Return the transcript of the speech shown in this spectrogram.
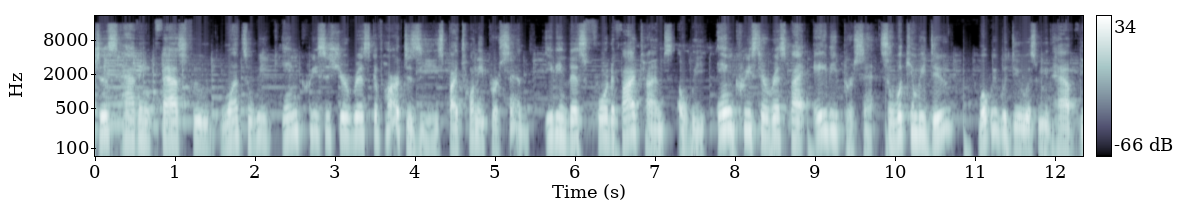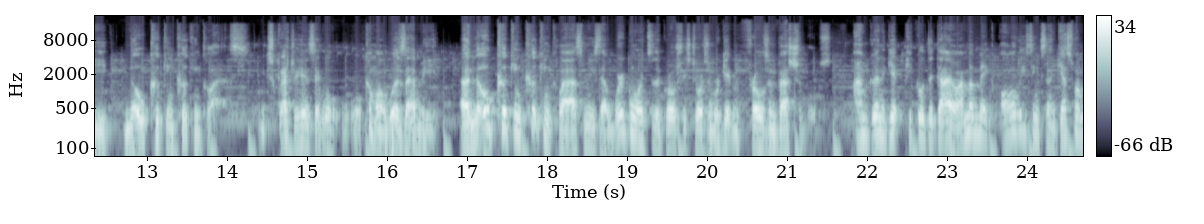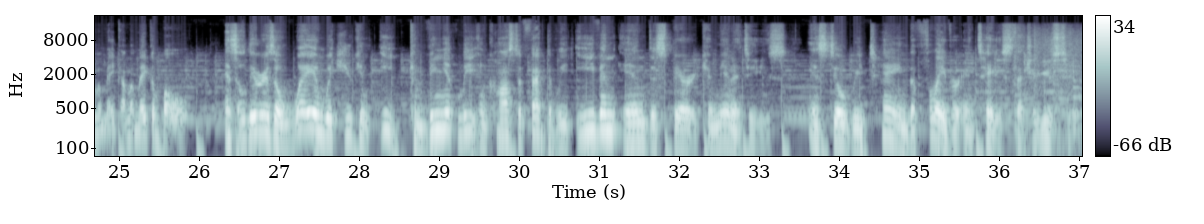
just having fast food once a week increases your risk of heart disease by 20%. Eating this four to five times a week increase your risk by 80%. So what can we do? what we would do is we would have the no cooking cooking class. You scratch your head and say, well, well, come on, what does that mean? A no cooking cooking class means that we're going to the grocery stores and we're getting frozen vegetables. I'm going to get pico de gallo. I'm going to make all these things. And guess what I'm going to make? I'm going to make a bowl. And so there is a way in which you can eat conveniently and cost effectively, even in disparate communities, and still retain the flavor and taste that you're used to.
